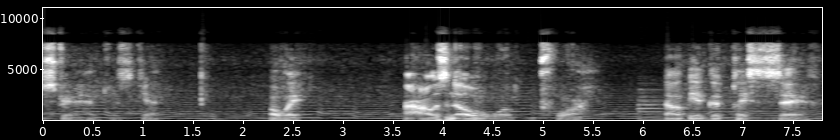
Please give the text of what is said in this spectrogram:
Straight ahead just yet. Oh wait. I, I was in the overworld before. That would be a good place to save.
